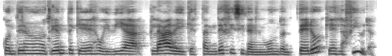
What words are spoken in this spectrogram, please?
contienen un nutriente que es hoy día clave y que está en déficit en el mundo entero, que es la fibra.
